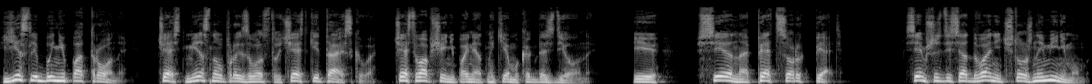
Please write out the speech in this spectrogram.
если бы не патроны. Часть местного производства, часть китайского, часть вообще непонятно кем и когда сделаны. И все на 5.45. 7.62 – ничтожный минимум,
